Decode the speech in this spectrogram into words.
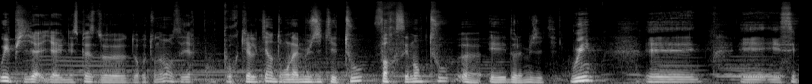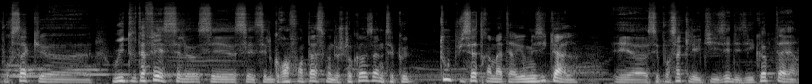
Oui, puis il y, a une espèce de, retournement, c'est-à-dire pour quelqu'un dont la musique est tout, forcément tout est de la musique. Oui, et, c'est pour ça que, oui, tout à fait, c'est le, grand fantasme de Stockhausen, c'est que tout puisse être un matériau musical. Et euh, c'est pour ça qu'il a utilisé des hélicoptères.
